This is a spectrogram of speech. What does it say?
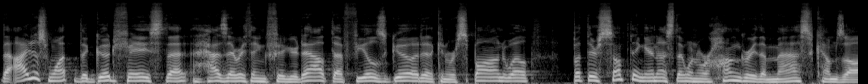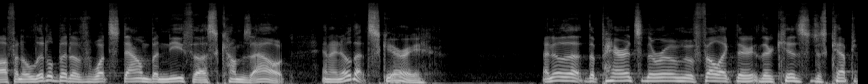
that I just want the good face that has everything figured out, that feels good and can respond well. But there's something in us that when we're hungry, the mask comes off and a little bit of what's down beneath us comes out. And I know that's scary. I know that the parents in the room who felt like their, their kids just kept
